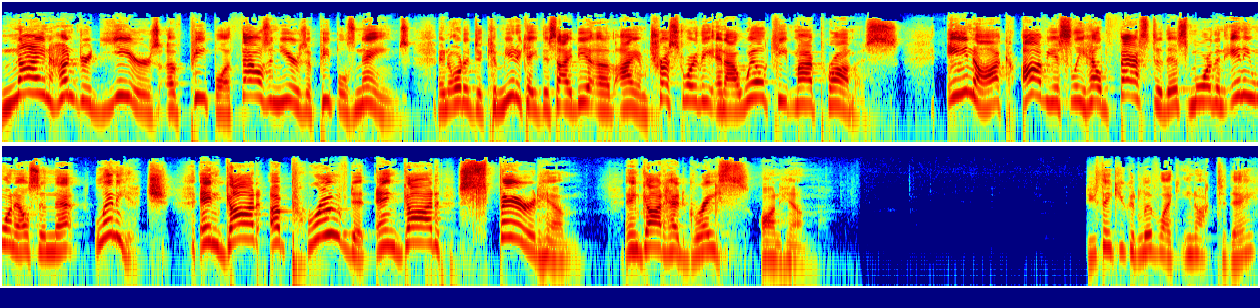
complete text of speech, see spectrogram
900 years of people, a thousand years of people's names, in order to communicate this idea of I am trustworthy and I will keep my promise. Enoch obviously held fast to this more than anyone else in that lineage. And God approved it, and God spared him, and God had grace on him. Do you think you could live like Enoch today?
